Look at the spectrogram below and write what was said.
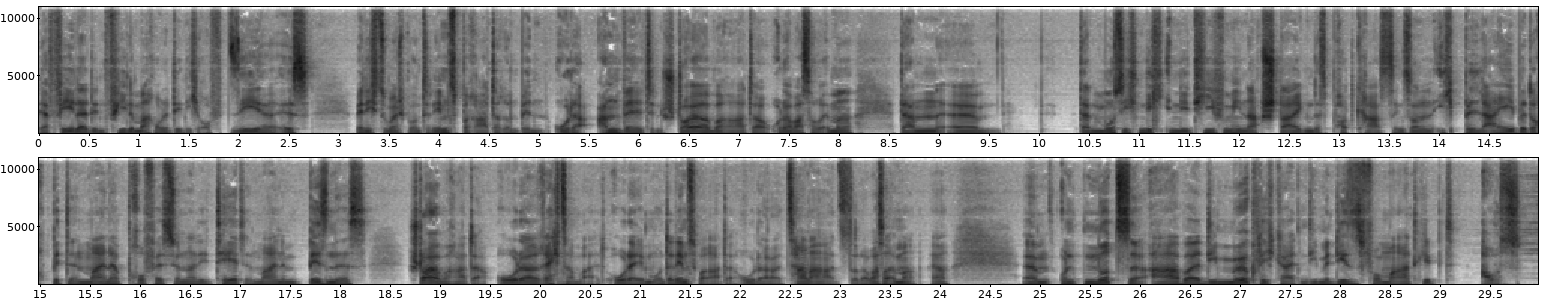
Der Fehler, den viele machen oder den ich oft sehe, ist, wenn ich zum Beispiel Unternehmensberaterin bin oder Anwältin, Steuerberater oder was auch immer, dann, äh, dann muss ich nicht in die Tiefen hinabsteigen des Podcasting, sondern ich bleibe doch bitte in meiner Professionalität, in meinem Business Steuerberater oder Rechtsanwalt oder eben Unternehmensberater oder Zahnarzt oder was auch immer. Ja? Ähm, und nutze aber die Möglichkeiten, die mir dieses Format gibt, aus.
